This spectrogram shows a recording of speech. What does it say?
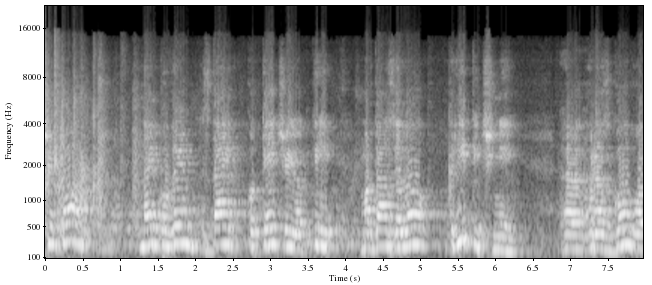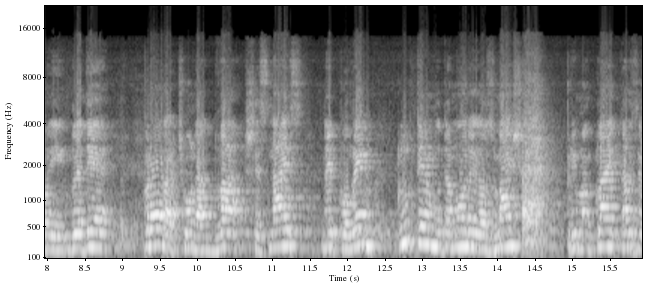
Še to naj povem, zdaj, ko tečejo ti morda zelo kritični eh, razgovori glede proračuna 2016, naj povem, kljub temu, da morajo zmanjšati primanklaj kar za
